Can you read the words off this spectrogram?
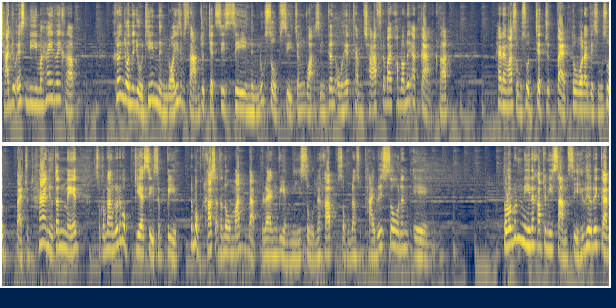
ชาร์จ USB มาให้ด้วยครับ เครื่องยนต์จะอยู่ที่ 123.7 cc 1 ลูกสูบ 4 จังหวะ Single Overhead Camshaft ระบายความร้อนด้วยอากาศครับ ให้แรงม้าสูงสุด 7.8 ตัว แรงบิดสูงสุด 8.5 นิวตันเมตร ส่งกำลังด้วยระบบเกียร์ 4 สปีด ระบบคลัชอัตโนมัติแบบแรงเหวี่ยงหนีศูนย์นะครับ ส่งกำลังสุดท้ายด้วยโซ่นั่นเอง ตัวรถรุ่นนี้นะครับจะมี 3 สีให้เลือกด้วยกัน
